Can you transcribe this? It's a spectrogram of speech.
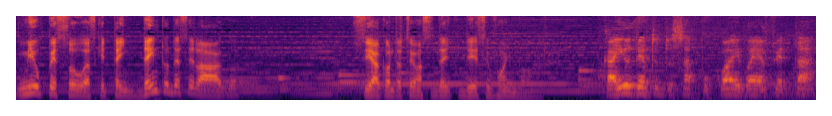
mil pessoas que tem dentro desse lago, se acontecer um acidente desse, vão embora. Caiu dentro do Sapuquá e vai afetar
